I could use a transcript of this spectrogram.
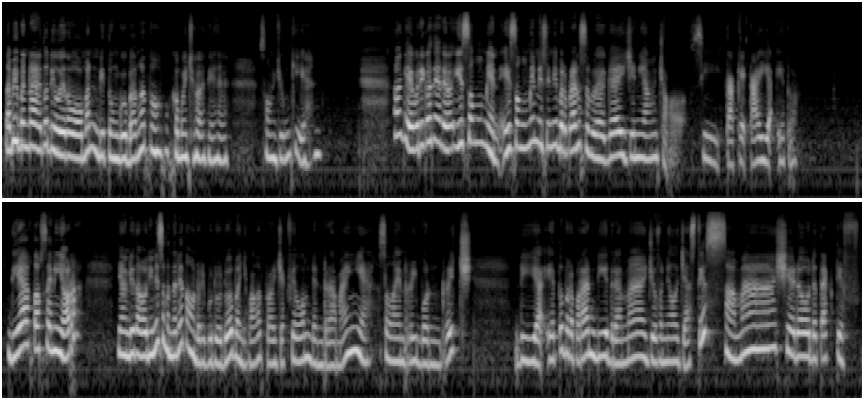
Tapi beneran itu di Little Woman ditunggu banget tuh kemunculannya Song Joong Ki ya. Oke, okay, berikutnya adalah Lee Sung Min. Lee Sung Min di sini berperan sebagai Jin Yang Chol, si kakek kaya itu. Dia aktor senior yang di tahun ini sebenarnya tahun 2022 banyak banget project film dan dramanya. Selain Reborn Rich, dia itu berperan di drama Juvenile Justice sama Shadow Detective.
